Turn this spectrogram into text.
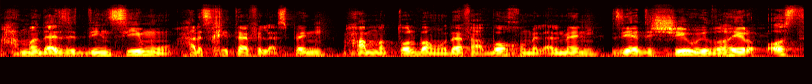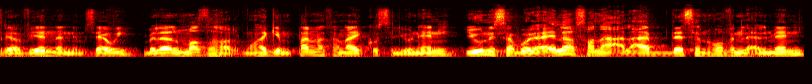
محمد عز الدين سيمو حارس ختافي الأسباني. محمد طلبة مدافع بوخم الألماني زياد الشيوي ظهير أوستريا فيينا النمساوي بلال مظهر مهاجم باناثينايكوس اليوناني يونس أبو العلا صانع ألعاب ديسن هوفن الألماني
